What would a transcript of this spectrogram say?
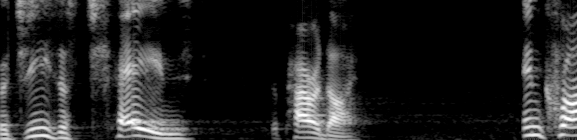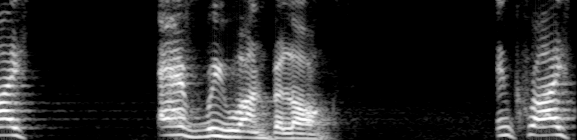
But Jesus changed the paradigm. In Christ, everyone belongs. In Christ,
